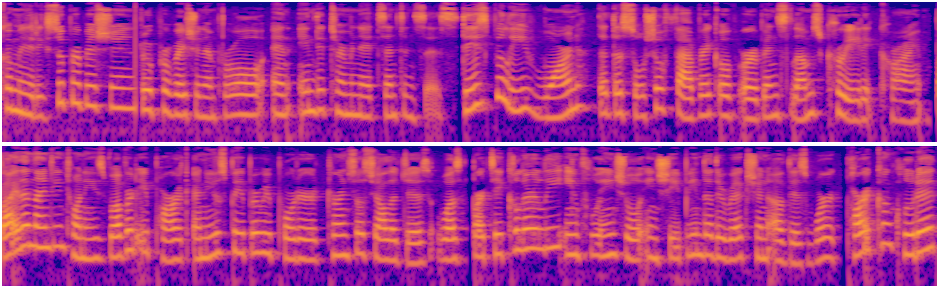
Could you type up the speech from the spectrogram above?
community supervision, through probation and parole, and indeterminate sentences. This belief warned that the social fabric of urban slums created crime. By the 1920s, Robert A. Park, a newspaper reporter turned sociologist, was particularly influential in shaping the direction of this work. Park concluded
